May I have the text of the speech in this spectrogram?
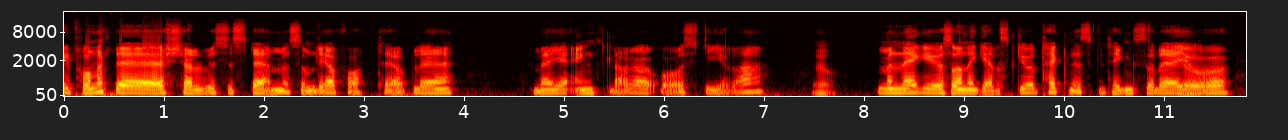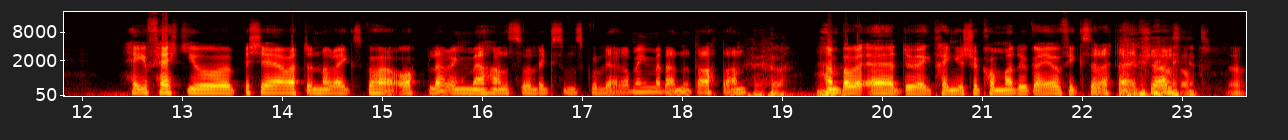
jeg tror nok det er selve systemet som de har fått til å bli mye enklere å styre. Ja. Men jeg er jo sånn, jeg elsker jo tekniske ting, så det er Ja. jo Jeg fikk jo beskjed om at når jeg skulle ha opplæring med han som liksom skulle lære meg med denne dataen Han bare eh, 'Du, jeg trenger ikke komme, du greier å fikse dette helt sjøl'. Ja.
